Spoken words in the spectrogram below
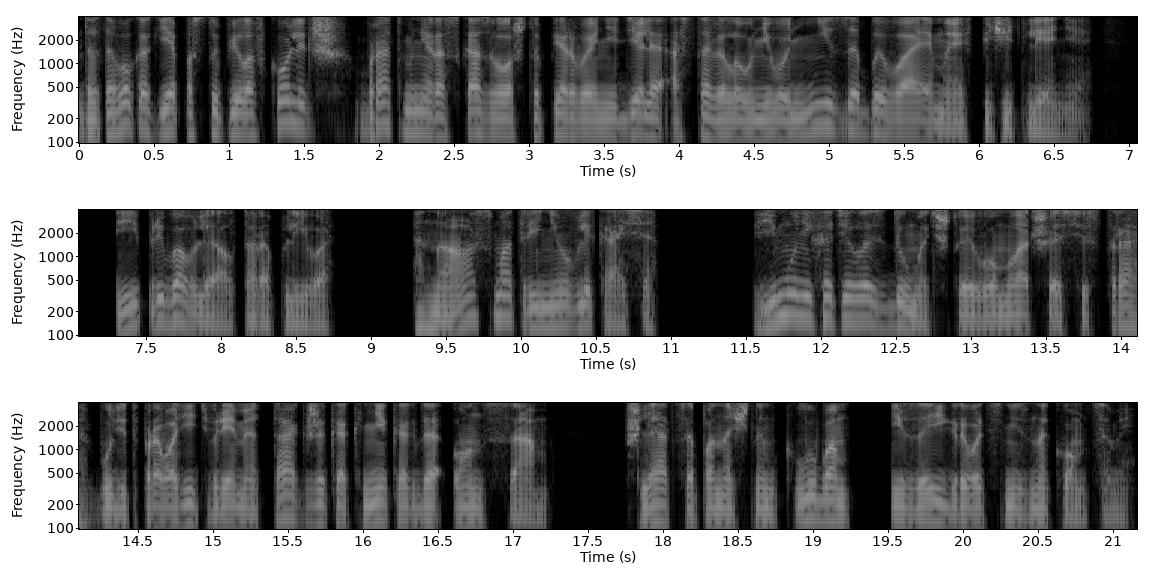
До того, как я поступила в колледж, брат мне рассказывал, что первая неделя оставила у него незабываемое впечатление и прибавлял торопливо. Но смотри, не увлекайся. Ему не хотелось думать, что его младшая сестра будет проводить время так же, как некогда он сам, шляться по ночным клубам и заигрывать с незнакомцами.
